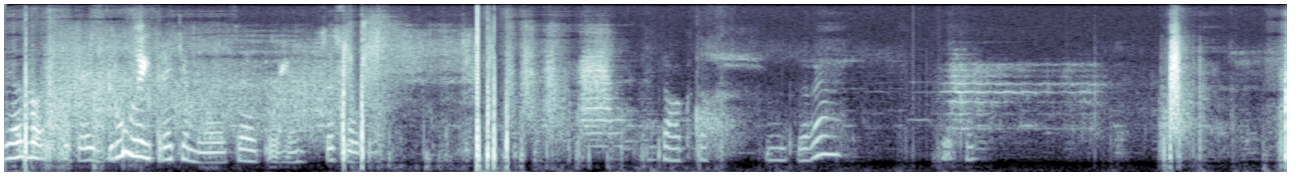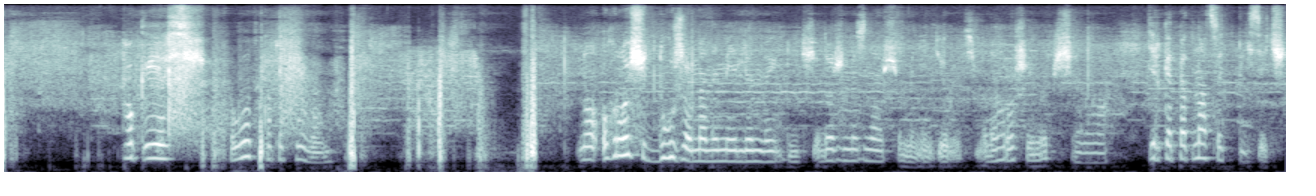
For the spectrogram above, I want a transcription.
Я знаю, що це є друге і третє моє. Це теж. Це сложно. Так, так. Беремо. Поки є лодка, то пливемо. Ну, гроші дуже в мене медленно йдуть. Я навіть не знаю, що мені робити. У мене грошей взагалі нема. Тільки 15 тисяч.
